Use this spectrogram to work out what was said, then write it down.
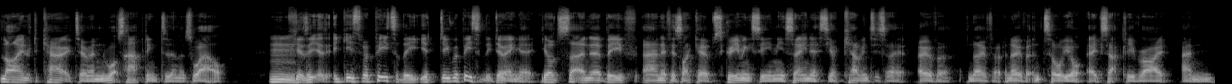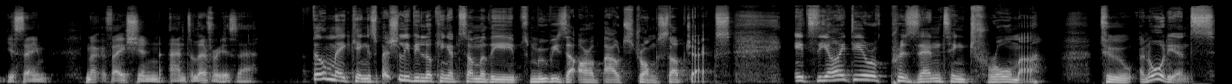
line with the character and what's happening to them as well. Mm. Because it, it- it's repeatedly, you're repeatedly doing it. You're sat in a beef, and if it's like a screaming scene, you're saying this, you're having to say it over and over and over until you're exactly right, and your same motivation and delivery is there. filmmaking, especially if you're looking at some of the movies that are about strong subjects, it's the idea of presenting trauma to an audience.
